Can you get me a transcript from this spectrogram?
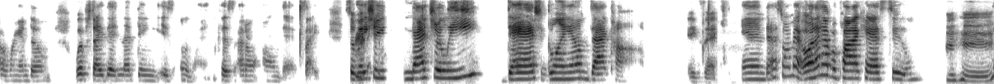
a random website that nothing is on because I don't own that site. So make sure you naturally glam.com. Exactly. And that's where I'm at. Oh, and I have a podcast too. Mm-hmm.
